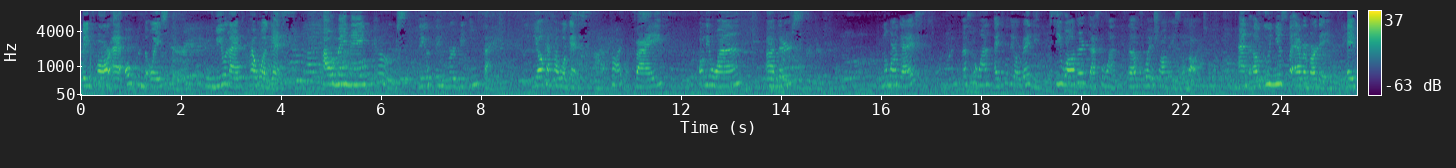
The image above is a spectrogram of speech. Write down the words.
before I open the oyster, would you like have a guess? How many pearls do you think will be inside? You can have a guess. Five. Five. Only one. Others? No more guess? Just one. I told you already. Seawater, just one. The freshwater is a lot. And a good news for everybody. If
